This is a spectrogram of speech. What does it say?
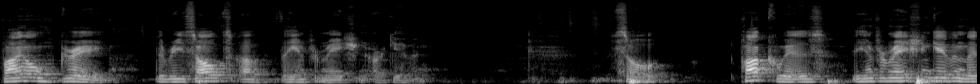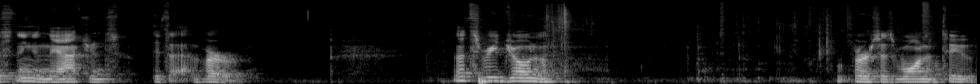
Final grade. The results of the information are given. So, pop quiz, the information given, listening, and the actions, it's a verb. Let's read Jonah verses 1 and 2.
